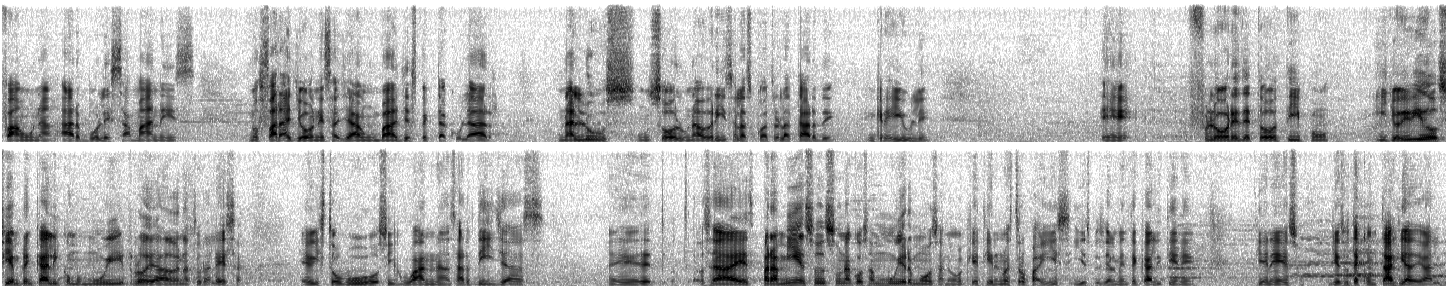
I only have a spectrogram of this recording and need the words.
fauna, árboles, samanes, unos farallones allá, un valle espectacular, una luz, un sol, una brisa a las 4 de la tarde, increíble. Eh, flores de todo tipo. Y yo he vivido siempre en Cali como muy rodeado de naturaleza. He visto búhos, iguanas, ardillas. eh, o sea, es, para mí eso es una cosa muy hermosa ¿no? que tiene nuestro país y especialmente Cali tiene, tiene eso. Y eso te contagia de algo,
